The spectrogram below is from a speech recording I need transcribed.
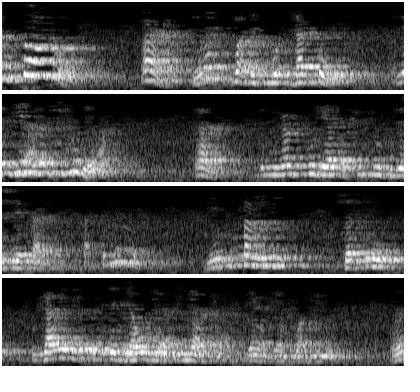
betul tu. Ha. Ya, sebab dia sebut datuk. Dan dia anak cucu dia lah. Ha. Dia mengaku dia anak cucu kepada syaitan. Tak kena. Memang ini suatu perkara yang kita jauh dah tinggalkan. Jangan dia buat begitu. Ha?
